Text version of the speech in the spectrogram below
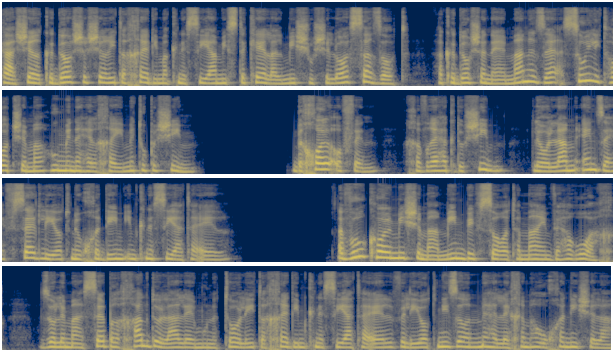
כאשר קדוש אשר יתאחד עם הכנסייה מסתכל על מישהו שלא עשה זאת, הקדוש הנאמן הזה עשוי לתהות שמה הוא מנהל חיים מטופשים. בכל אופן, חברי הקדושים, לעולם אין זה הפסד להיות מאוחדים עם כנסיית האל. עבור כל מי שמאמין בבשורת המים והרוח, זו למעשה ברכה גדולה לאמונתו להתאחד עם כנסיית האל ולהיות ניזון מהלחם הרוחני שלה.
